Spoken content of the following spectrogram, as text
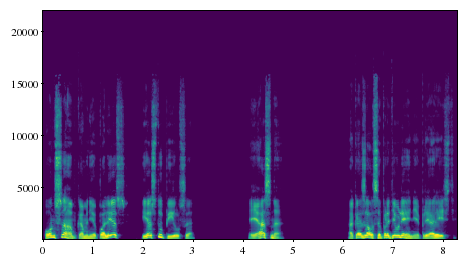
Он сам ко мне полез и оступился. Ясно? Оказал сопротивление при аресте.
